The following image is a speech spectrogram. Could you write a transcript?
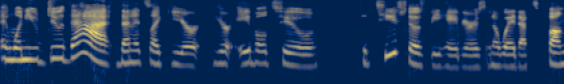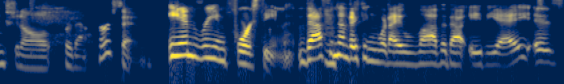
and when you do that then it's like you're you're able to to teach those behaviors in a way that's functional for that person and reinforcing that's mm-hmm. another thing what i love about aba is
